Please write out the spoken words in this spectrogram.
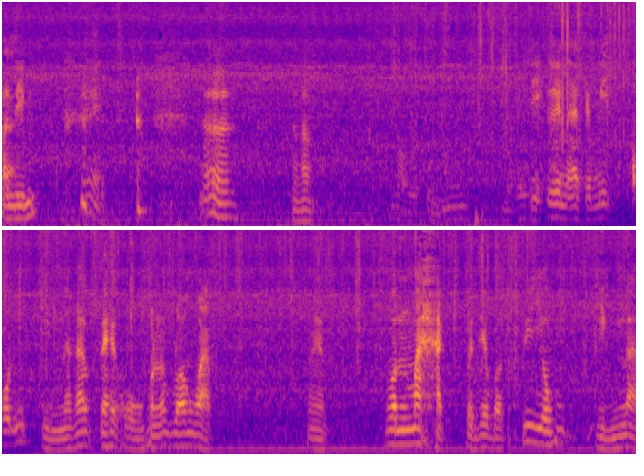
ปลาลิมนี่เออนะครับ ที่อื่นอาจจะมีคนกินนะครับ แต่ผมผมรับรองว่าเนี่ยคนมากเป็นจะบอกนิยมกินล่ะ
